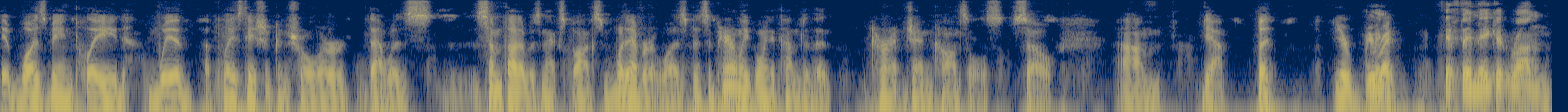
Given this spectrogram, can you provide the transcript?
it was being played with a PlayStation controller that was some thought it was an Xbox, whatever it was, but it's apparently going to come to the current gen consoles. So, um, yeah, but you're you're mean, right. If they make it run,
